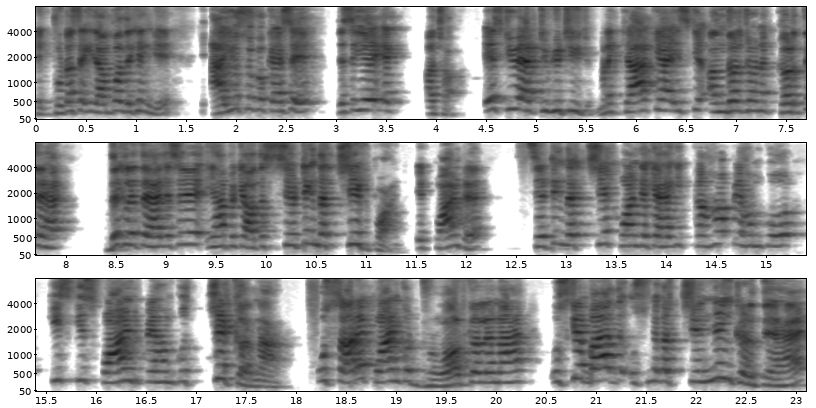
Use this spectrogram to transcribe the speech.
एक छोटा सा एग्ज़ाम्पल देखेंगे कि आईएसओ को कैसे, जैसे ये एक अच्छा एसक्यू एक्टिविटीज़ मैंने क्या क्या इसके अंदर जो है ना करते हैं देख लेते हैं, जैसे यहाँ पे क्या होता है सेटिंग द चेक पॉइंट एक पॉइंट है सेटिंग द चेक पॉइंट का क्या है कि कहाँ पे हमको किस किस पॉइंट पे हमको चेक करना है। उस सारे पॉइंट को ड्रॉ आउट कर लेना है। उसके बाद उसमें अगर चेंजिंग करते हैं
